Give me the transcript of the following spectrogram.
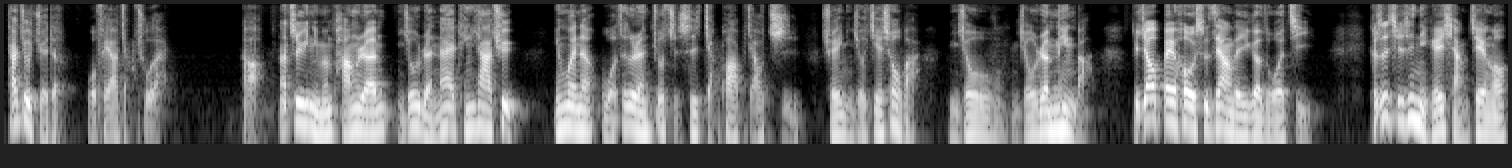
他就觉得我非要讲出来。啊，那至于你们旁人，你就忍耐听下去，因为呢，我这个人就只是讲话比较直，所以你就接受吧，你就你就认命吧。比较背后是这样的一个逻辑，可是其实你可以想见哦，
